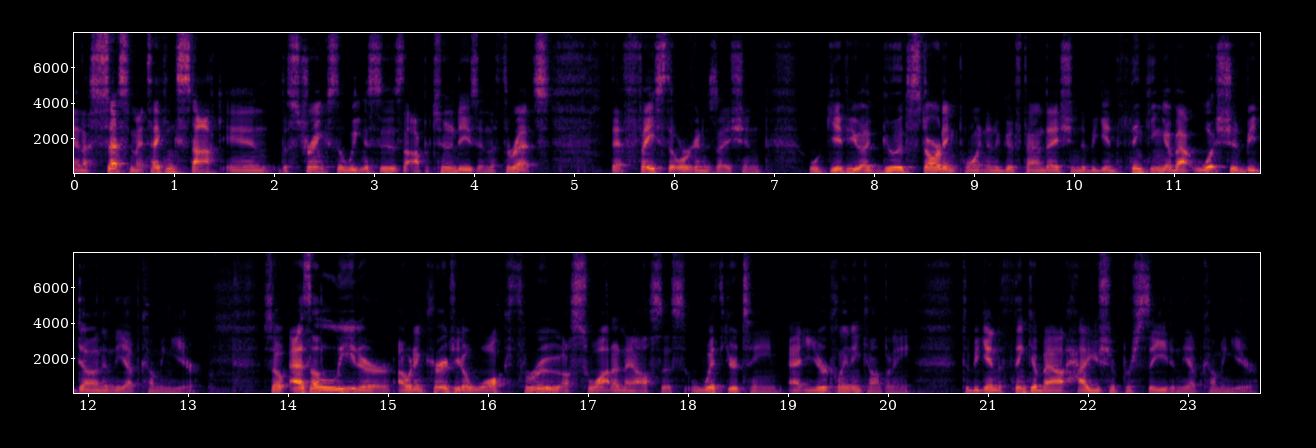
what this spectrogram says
an assessment, taking stock in the strengths, the weaknesses, the opportunities, and the threats that face the organization will give you a good starting point and a good foundation to begin thinking about what should be done in the upcoming year. So, as a leader, I would encourage you to walk through a SWOT analysis with your team at your cleaning company to begin to think about how you should proceed in the upcoming year.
